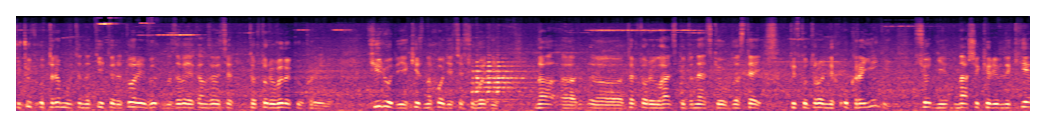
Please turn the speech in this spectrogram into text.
чуть-чуть утримувати на тій території, яка називається територією Великої України. Ті люди, які знаходяться сьогодні на е, е, території Луганської Донецької областей підконтрольних Україні, сьогодні наші керівники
